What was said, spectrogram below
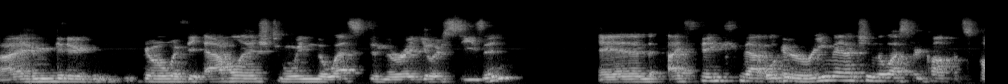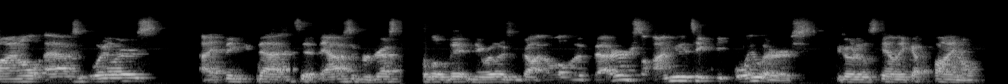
I'm gonna go with the Avalanche to win the West in the regular season, and I think that we'll get a rematch in the Western Conference Final. Avs Oilers. I think that the Avs have progressed a little bit, and the Oilers have gotten a little bit better. So I'm going to take the Oilers to go to the Stanley Cup Final.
